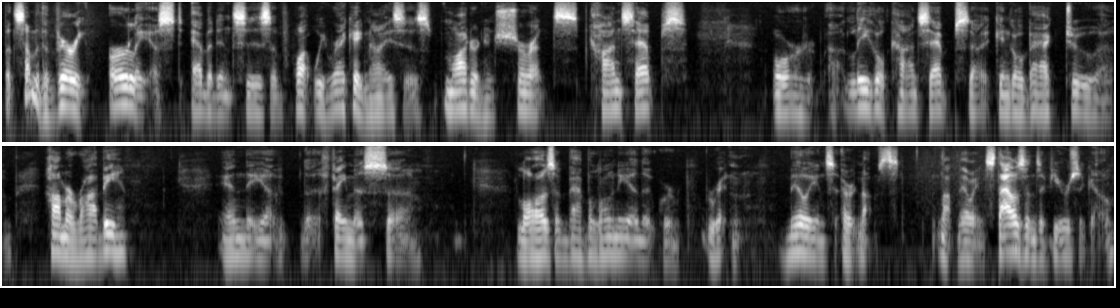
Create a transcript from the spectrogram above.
But some of the very earliest evidences of what we recognize as modern insurance concepts or uh, legal concepts uh, can go back to uh, Hammurabi and the, uh, the famous uh, laws of Babylonia that were written millions, or not, not millions, thousands of years ago,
